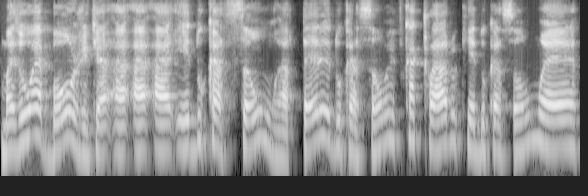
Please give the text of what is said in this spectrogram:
Mas o é bom, gente, a, a, a educação, a teleeducação vai ficar claro que a educação é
